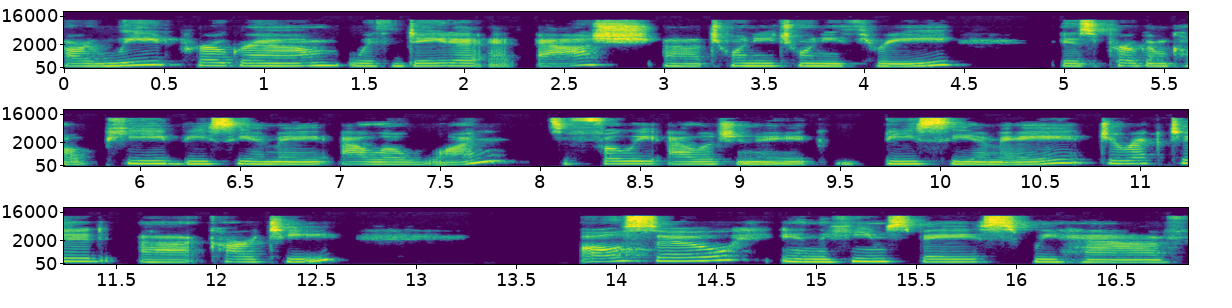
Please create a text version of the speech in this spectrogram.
Our lead program with data at ASH uh, 2023 is a program called PBCMA Allo 1. It's a fully allogeneic BCMA directed uh, CAR T. Also in the heme space, we have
